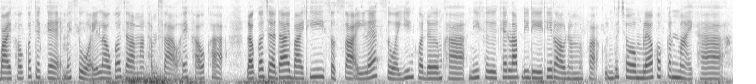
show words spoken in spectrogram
ใบเขาก็จะแก่ไม่สวย เราก็จะมาทำสาวให้เขาค่ะเราก็จะได้ใบที่สดใสและสวยยิ่งกว่าเดิมค่ะ นี่คือเคล็ดลับดีๆ ที่เรานำมาฝากคุณผู้ชมแล้วพบกันใหม่ค่ะ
